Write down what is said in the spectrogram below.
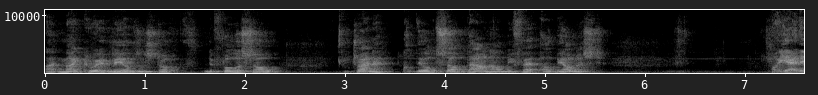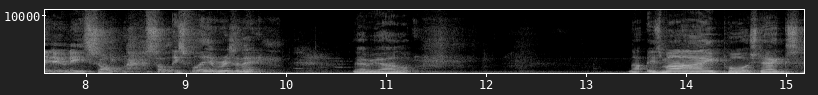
like microwave meals and stuff, they're full of salt. I'm trying to cut the old salt down, I'll be fit, I'll be honest. Oh yeah, they do need salt. Salt is flavour, isn't it? There we are, look. That is my poached eggs.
